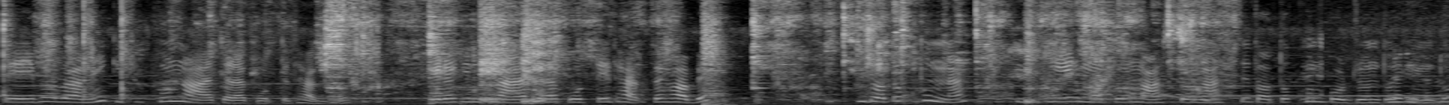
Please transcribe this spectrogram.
তো এইভাবে আমি কিছুক্ষণ নাড়াচাড়া করতে থাকব। এটা কিন্তু নাড়াচাড়া করতেই থাকতে হবে। যতক্ষণ না ঘিয়ের মতো নাচতে নাচতে ততক্ষণ পর্যন্ত কিন্তু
